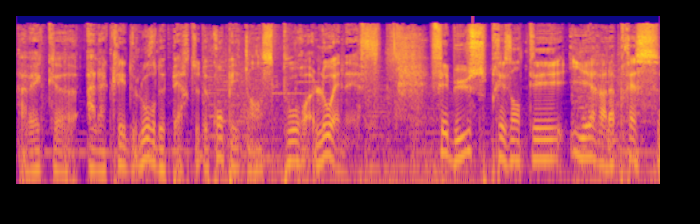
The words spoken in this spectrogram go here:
avec euh, à la clé de lourdes pertes de compétences pour l'ONF. Phébus, présenté hier à la presse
